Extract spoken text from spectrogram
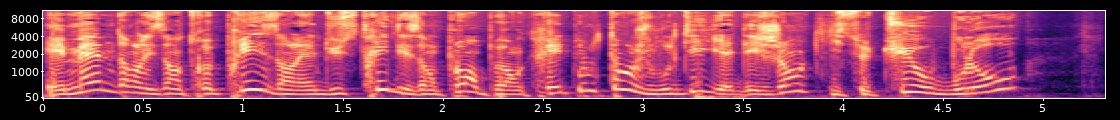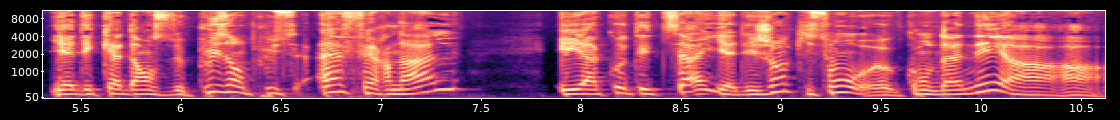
Et même dans les entreprises, dans l'industrie, des emplois, on peut en créer tout le temps. Je vous le dis, il y a des gens qui se tuent au boulot. Il y a des cadences de plus en plus infernales. Et à côté de ça, il y a des gens qui sont euh, condamnés à, à,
